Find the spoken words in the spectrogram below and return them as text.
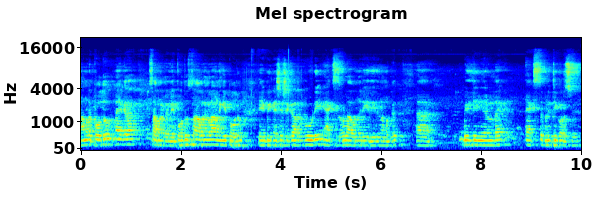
നമ്മുടെ പൊതുമേഖല സ്ഥാപനങ്ങളിൽ പൊതു സ്ഥാപനങ്ങളാണെങ്കിൽ പോലും ഈ ഭിന്നശേഷിക്കാർക്ക് കൂടി ആക്സസിബിൾ ആവുന്ന രീതിയിൽ നമുക്ക് ബിൽഡിങ്ങുകളുടെ ആക്സസിബിലിറ്റി കുറച്ച്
